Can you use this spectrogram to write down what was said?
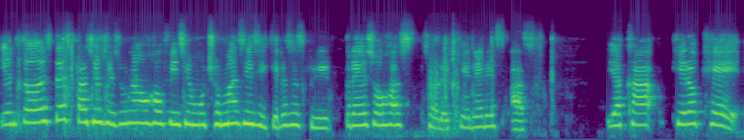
Y en todo este espacio, si es una hoja oficio, mucho más, y si quieres escribir tres hojas sobre quién eres, haz. Y acá quiero que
